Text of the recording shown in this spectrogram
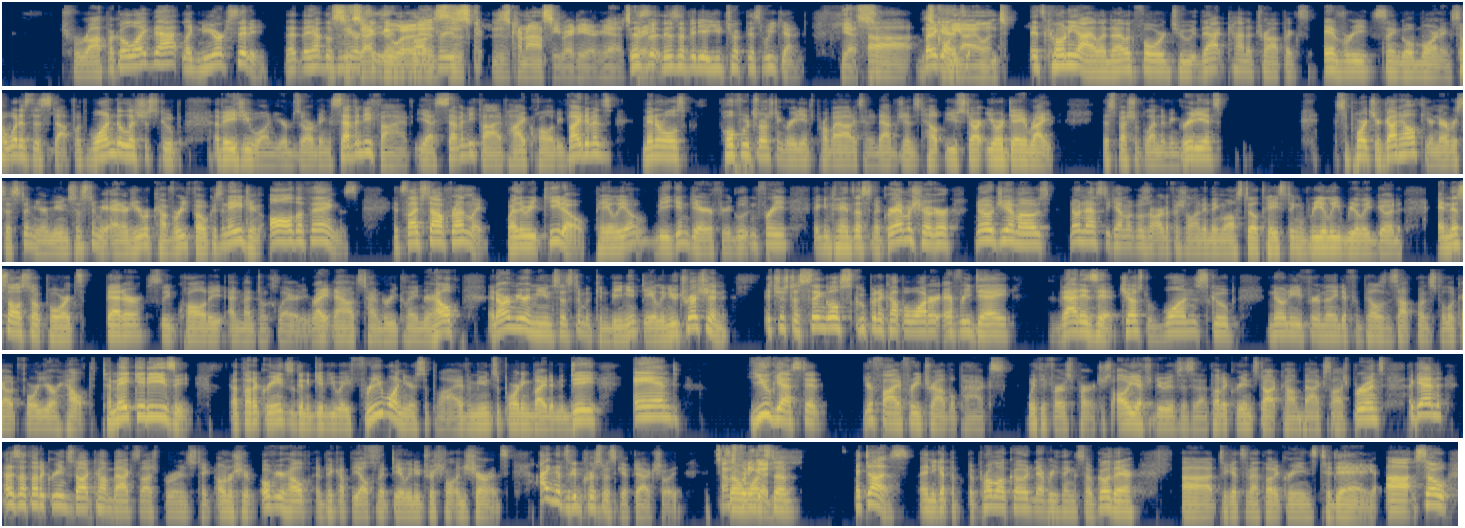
tropical like that, like New York City. That they have those. This in New York exactly City, what right? it is. This is this is Canarsie right here. Yeah, it's this great. Is a, this is a video you took this weekend. Yes. Uh, but it's again, Coney it's, Island. It's Coney Island, and I look forward to that kind of tropics every single morning. So, what is this stuff? With one delicious scoop of AG1, you're absorbing 75, yes, 75 high quality vitamins, minerals, whole food sourced ingredients, probiotics, and adaptogens to help you start your day right. This special blend of ingredients supports your gut health, your nervous system, your immune system, your energy, recovery, focus, and aging. All the things. It's lifestyle friendly. Whether you eat keto, paleo, vegan, dairy free, gluten free, it contains less than a gram of sugar, no GMOs, no nasty chemicals or artificial anything while still tasting really, really good. And this also supports better sleep quality and mental clarity. Right now, it's time to reclaim your health and arm your immune system with convenient daily nutrition. It's just a single scoop in a cup of water every day. That is it. Just one scoop. No need for a million different pills and supplements to look out for your health. To make it easy, Athletic Greens is going to give you a free one year supply of immune supporting vitamin D. And you guessed it, your five free travel packs with your first purchase. All you have to do is visit athleticgreens.com backslash Bruins. Again, that is athleticgreens.com backslash Bruins. Take ownership over your health and pick up the ultimate daily nutritional insurance. I think that's a good Christmas gift, actually. Sounds Someone pretty good. To, it does. And you get the, the promo code and everything. So go there uh, to get some athletic greens today. Uh, so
